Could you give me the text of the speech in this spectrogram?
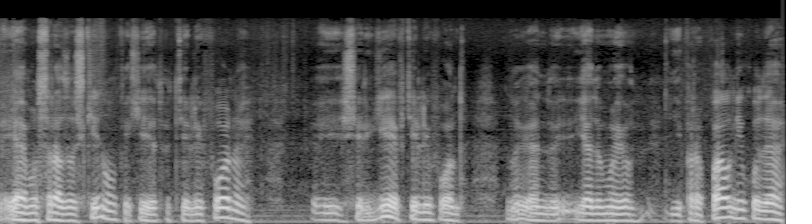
Я ему сразу скинул, какие тут телефоны. И Сергеев телефон. Ну, я, я думаю, он не пропал никуда.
